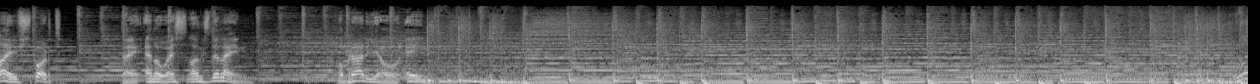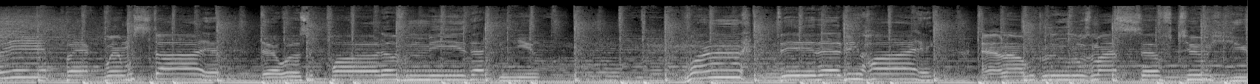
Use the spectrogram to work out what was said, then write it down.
Live sport bij NOS langs de lijn op Radio 1. Way back when we started, there was a part of me that knew one day there'd be heartache, and I would lose myself to you.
